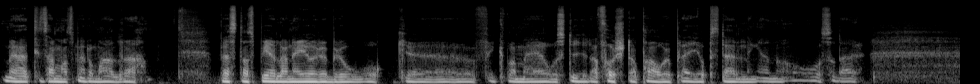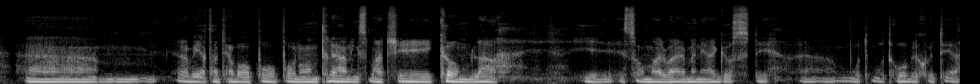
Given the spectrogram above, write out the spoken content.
med, tillsammans med de allra bästa spelarna i Örebro och eh, fick vara med och styra första powerplay-uppställningen och, och sådär. Eh, jag vet att jag var på, på någon träningsmatch i Kumla i sommarvärmen i augusti mot, mot HV71.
